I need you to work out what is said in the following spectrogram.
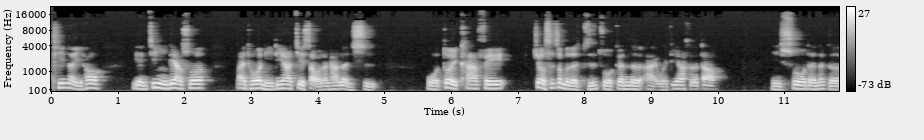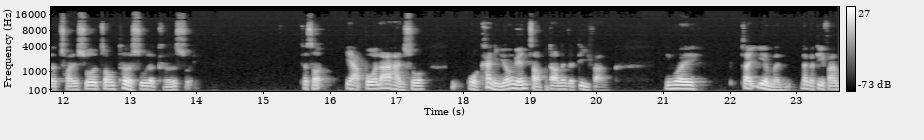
听了以后，眼睛一亮，说：“拜托你一定要介绍我，让他认识。我对咖啡就是这么的执着跟热爱，我一定要喝到你说的那个传说中特殊的可水。”这时候，亚伯拉罕说：“我看你永远找不到那个地方，因为在也门那个地方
